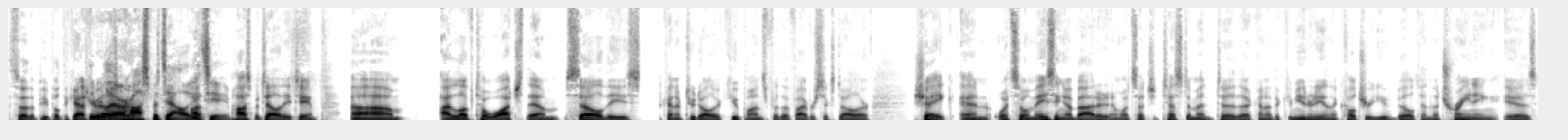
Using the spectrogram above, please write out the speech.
so the people at the cash They're register. really our hospitality team. Hospitality team. Um, I love to watch them sell these kind of two dollar coupons for the five or six dollar shake. And what's so amazing about it, and what's such a testament to the kind of the community and the culture you've built and the training is.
